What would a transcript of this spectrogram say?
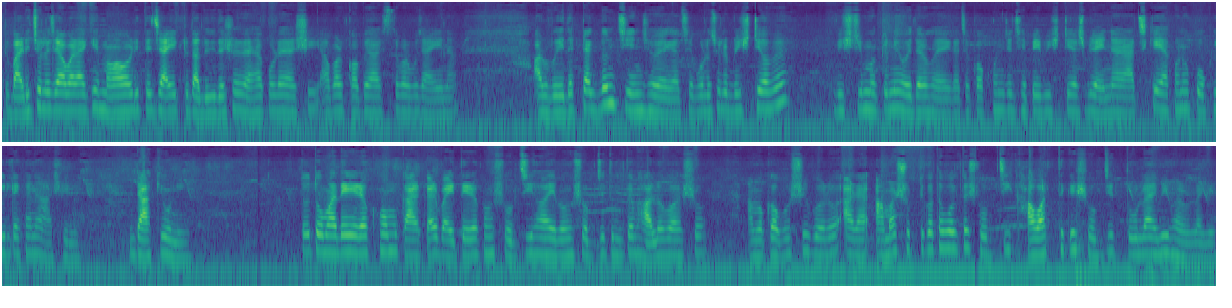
তো বাড়ি চলে যাওয়ার আগে মামা বাড়িতে যাই, একটু দাদু দিদিদের সাথে দেখা করে আসি। আবার কবে আসতে পারব জানি না। আর ওয়েদারটা একদম চেঞ্জ হয়ে গেছে। বলেছিল বৃষ্টি হবে, বৃষ্টির মতনই ওয়েদার হয়ে গেছে। কখন যে ঝেপে বৃষ্টি আসবে জানি না। আর আজকে এখনও কোকিলটা এখানে আসেনি, ডাকেও নি। তো তোমাদের এরকম, কার কার বাড়িতে এরকম সবজি হয় এবং সবজি তুলতে ভালোবাসো? আমাকে অবশ্যই বলো। আর আমার সত্যি কথা বলতে সবজি খাওয়ার থেকে সবজি তোলা এমনি ভালো লাগে।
